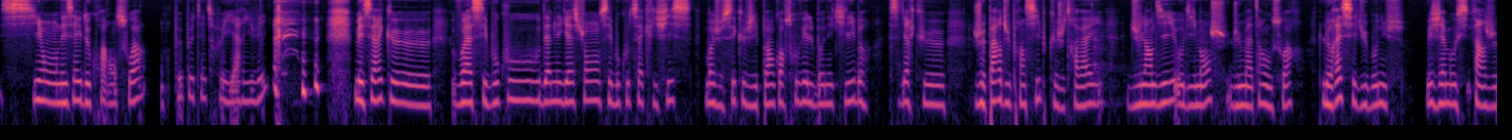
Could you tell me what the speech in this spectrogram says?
si on essaye de croire en soi, on peut peut-être y arriver. Mais c'est vrai que voilà, c'est beaucoup d'abnégation, c'est beaucoup de sacrifices. Moi, je sais que j'ai pas encore trouvé le bon équilibre. C'est-à-dire que je pars du principe que je travaille du lundi au dimanche, du matin au soir. Le reste, c'est du bonus. Mais j'aime aussi, enfin, je,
